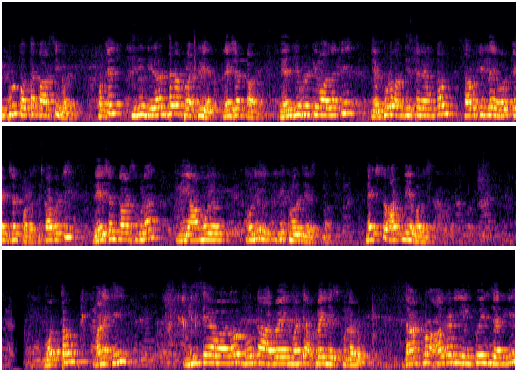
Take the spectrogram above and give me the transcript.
ఇప్పుడు కొత్త కార్డ్స్ ఇవ్వండి. ఓకే? ఇది నిరంతర ప్రక్రియ రేషన్ కార్డు. ఎలిజిబిలిటీ వాళ్ళకి ఎప్పుడూ అందిస్తూనే ఉంటాం. కాబట్టి ఇలా ఎవరు టెన్షన్ పడదు కాబట్టి రేషన్ కార్డ్స్ కూడా మీ ఆమోదంతో ఇది క్లోజ్ చేస్తున్నాం. నెక్స్ట్ ఆత్మీయ భరోసా. మొత్తం మనకి మీ సేవలో నూట అరవై ఐదు మంది అప్లై చేసుకున్నారు. దాంట్లో ఆల్రెడీ ఎంక్వైరీ జరిగి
